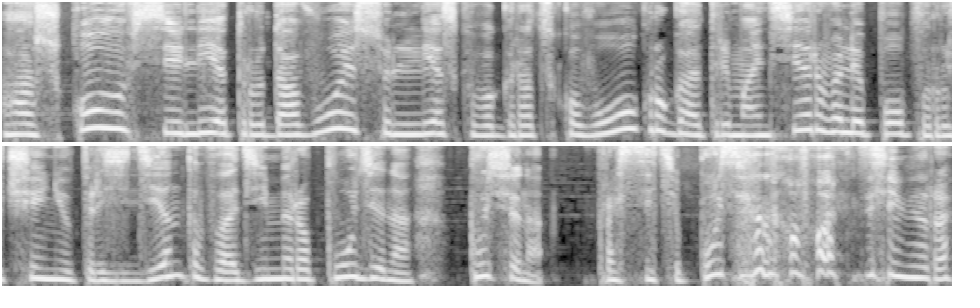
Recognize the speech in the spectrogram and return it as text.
А школу в селе Трудовое Сулилецкого городского округа отремонтировали по поручению президента Владимира Путина. Путина простите, Путина Владимира.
